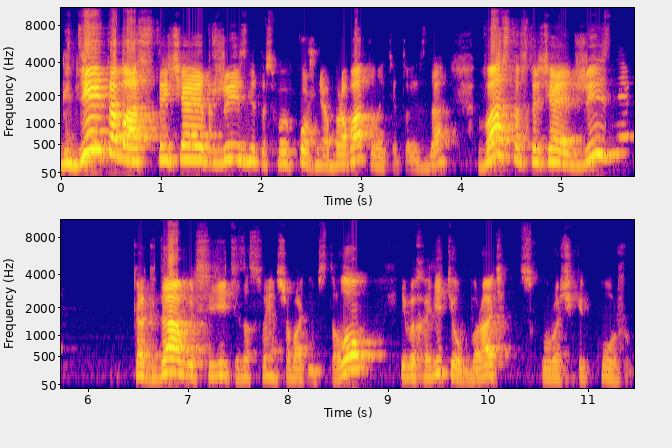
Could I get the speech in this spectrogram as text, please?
Где это вас встречает в жизни? То есть вы кожу не обрабатываете, то есть, да, вас-то встречает в жизни, когда вы сидите за своим шабатным столом и вы хотите убрать с курочки кожу.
